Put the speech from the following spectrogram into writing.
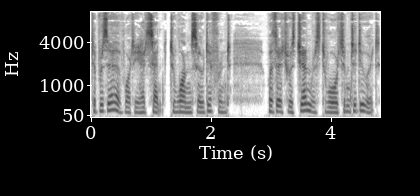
to preserve what he had sent to one so different, whether it was generous towards him to do it.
